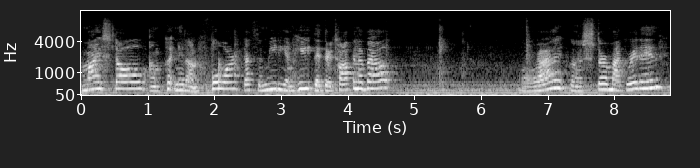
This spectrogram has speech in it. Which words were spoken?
My stove i'm putting it on four. That's the medium heat that they're talking about. All right gonna stir my grit in.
